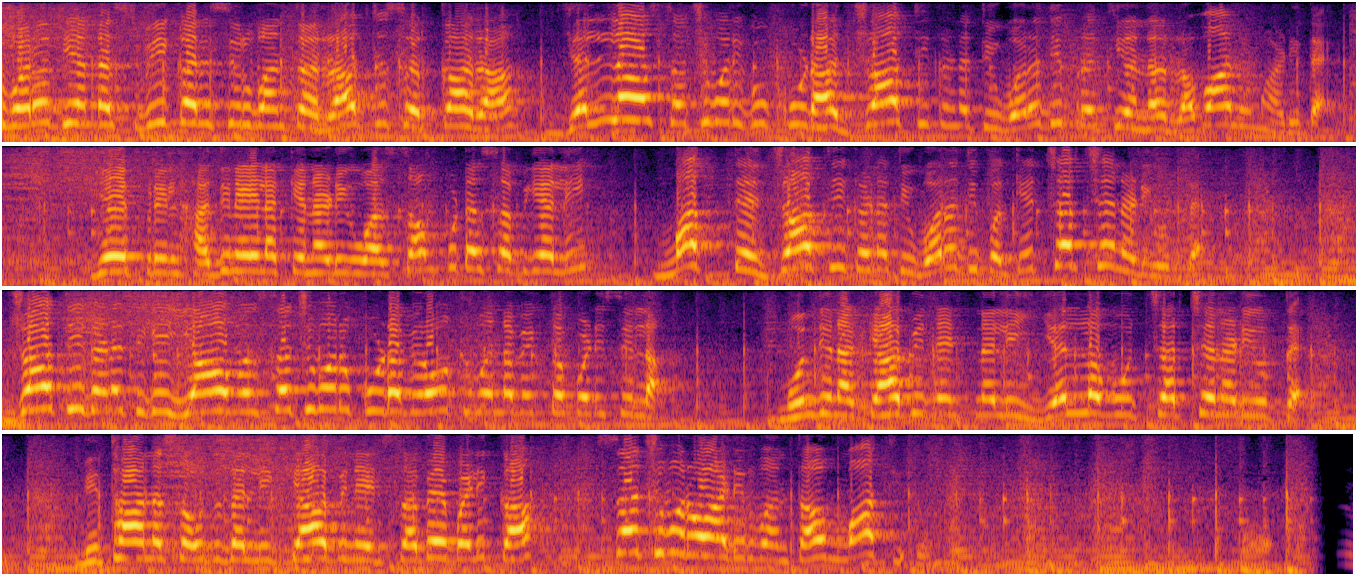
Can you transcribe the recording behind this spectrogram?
ವರದಿಯನ್ನ ಸ್ವೀಕರಿಸಿರುವಂತ ರಾಜ್ಯ ಸರ್ಕಾರ ಎಲ್ಲಾ ಸಚಿವರಿಗೂ ಕೂಡ ಜಾತಿ ಗಣತಿ ವರದಿ ಪ್ರತಿಯನ್ನ ರವಾನೆ ಮಾಡಿದೆ. ಏಪ್ರಿಲ್ ಹದಿನೇಳಕ್ಕೆ ನಡೆಯುವ ಸಂಪುಟ ಸಭೆಯಲ್ಲಿ ಮತ್ತೆ ಜಾತಿ ಗಣತಿ ವರದಿ ಬಗ್ಗೆ ಚರ್ಚೆ ನಡೆಯುತ್ತೆ. ಜಾತಿ ಗಣತಿಗೆ ಯಾವ ಸಚಿವರು ಕೂಡ ವಿರೋಧವನ್ನ ವ್ಯಕ್ತಪಡಿಸಿಲ್ಲ. ಮುಂದಿನ ಕ್ಯಾಬಿನೆಟ್ನಲ್ಲಿ ಎಲ್ಲವೂ ಚರ್ಚೆ ನಡೆಯುತ್ತೆ. ವಿಧಾನಸೌಧದಲ್ಲಿ ಕ್ಯಾಬಿನೆಟ್ ಸಭೆ ಬಳಿಕ ಸಚಿವರು ಆಡಿರುವಂತಹ ಮಾತಿದು.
